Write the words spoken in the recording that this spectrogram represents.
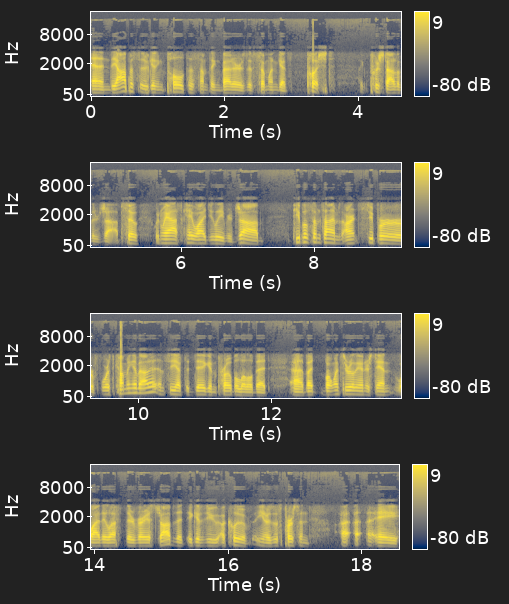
and the opposite of getting pulled to something better is if someone gets pushed, like pushed out of their job. So when we ask, "Hey, why'd you leave your job?" people sometimes aren't super forthcoming about it, and so you have to dig and probe a little bit. Uh, but but once you really understand why they left their various jobs, it, it gives you a clue of you know is this person a, a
